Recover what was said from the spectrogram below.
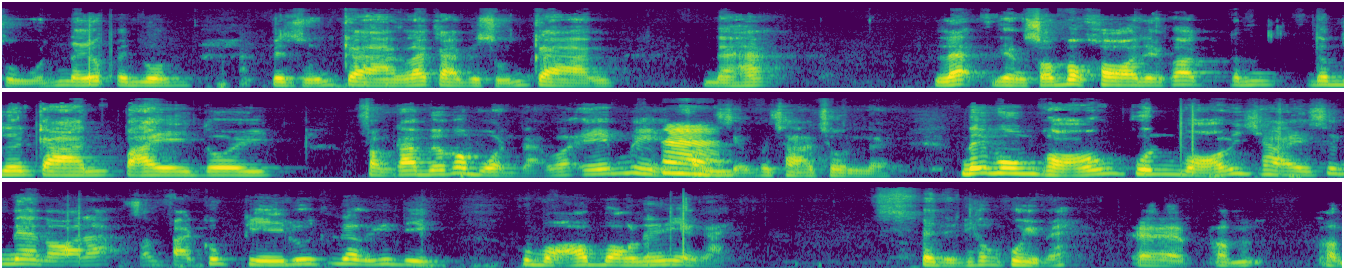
ศูนย์นายกเป็นรวมเป็นศูนย์กลาง และการเป็นศูนย์กลางนะฮะและอย่างสบคเนี่ยก็ดำเนินการไปโดยฝั่งการเมืองก็บ่นนะว่าเอ๊ะไม่เห็นฟังเสียงประชาชนเลย ในมุมของคุณหมอวิชัย ซึ่งแน่นอนนะสัมผัสคุกคีรู้เรื่องที่ดีคุณหมอมองเรื่องนี้ยังไง เป็นอย่างที่เขาคุยไหมเออผมผม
